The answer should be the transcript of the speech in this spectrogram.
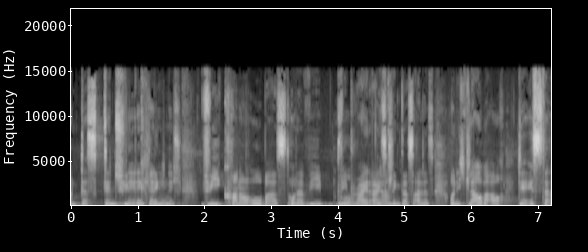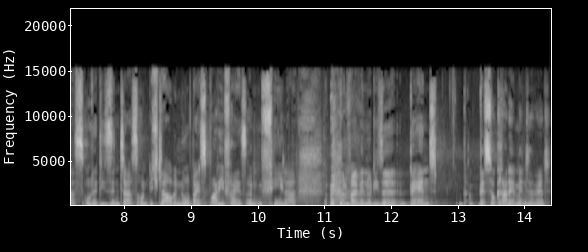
Und das, der Hm, Typ nee, klingt nicht. wie Connor Oberst oder wie, wie Oh, Bright Eyes ja. klingt das alles. Und ich glaube auch, der ist das oder die sind das. Und ich glaube nur bei Spotify ist irgendein Fehler. Weil wenn du diese Band, bist du gerade im Internet?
